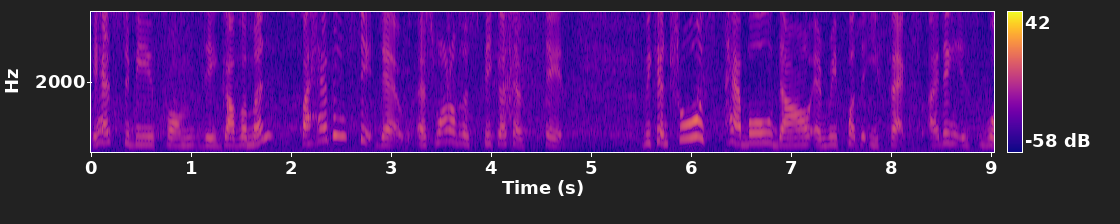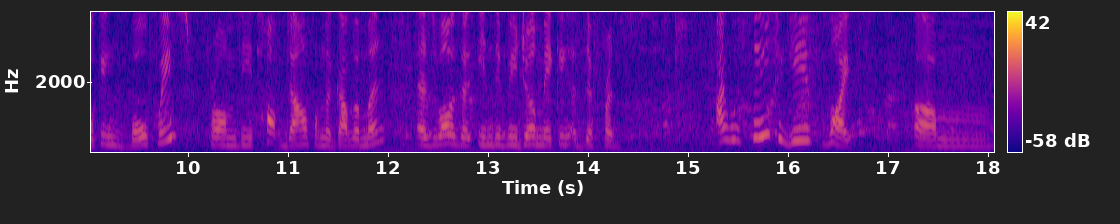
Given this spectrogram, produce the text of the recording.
it has to be from the government. But having said that, as one of the speakers have said, we can throw a pebble down and report the effects. I think it's working both ways, from the top down from the government, as well as the individual making a difference. I would say to give like um,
